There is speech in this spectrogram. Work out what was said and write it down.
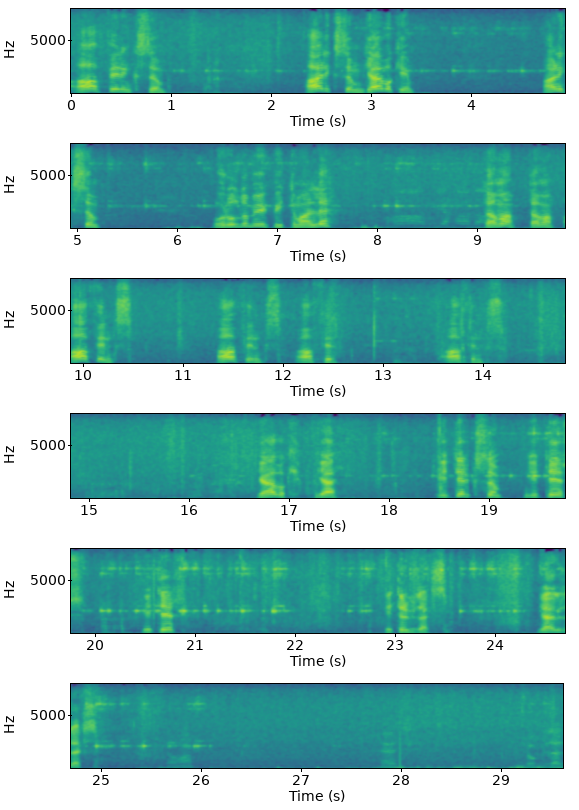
Aferin kızım. Hadi kızım gel bakayım. Hani kızım? Vuruldu büyük bir ihtimalle. Tamam tamam. Aferin kızım. Aferin kızım. Aferin. Aferin kızım. Gel bakayım gel. Getir kızım. Getir. Getir. Getir güzel kızım. Gel güzel kızım. Tamam. Evet. Çok güzel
